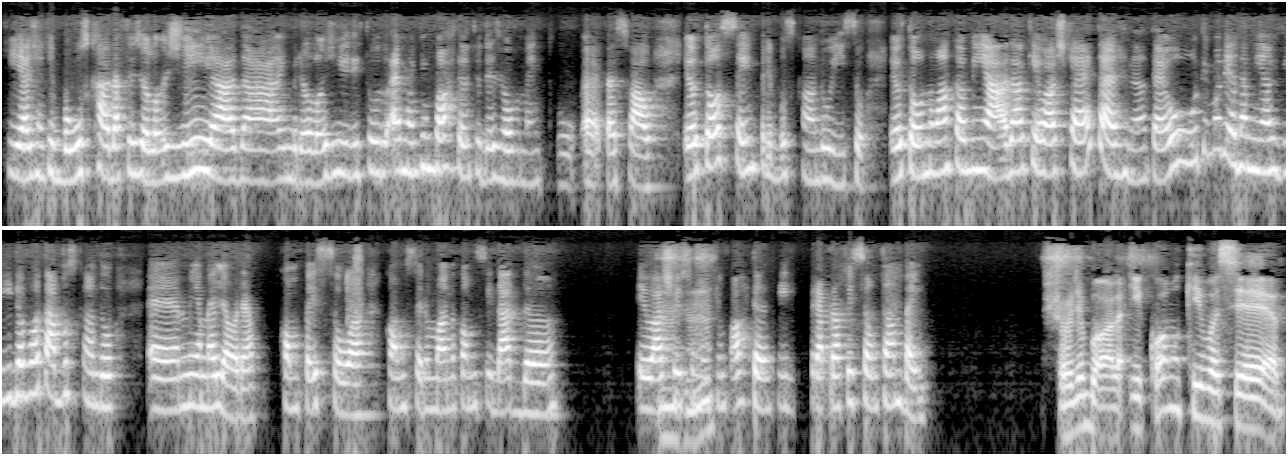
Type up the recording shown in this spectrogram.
que a gente busca da fisiologia, da embriologia, de tudo, é muito importante o desenvolvimento é, pessoal. Eu estou sempre buscando isso. Eu estou numa caminhada que eu acho que é eterna. Até o último dia da minha vida, eu vou estar tá buscando é, minha melhora como pessoa, como ser humano, como cidadã. Eu acho uhum. isso muito importante para a profissão também. Show de bola. E como que você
